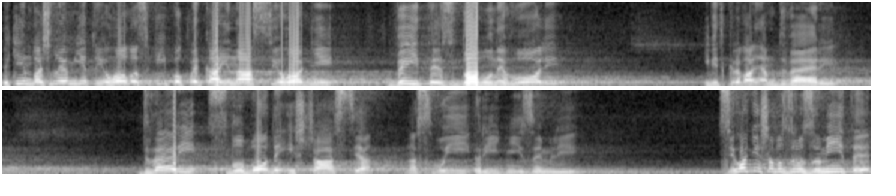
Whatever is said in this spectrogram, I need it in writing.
Яким важливим є той голос, який покликає нас сьогодні вийти з дому неволі і відкриває нам двері, двері свободи і щастя на своїй рідній землі. Сьогодні, щоб зрозуміти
